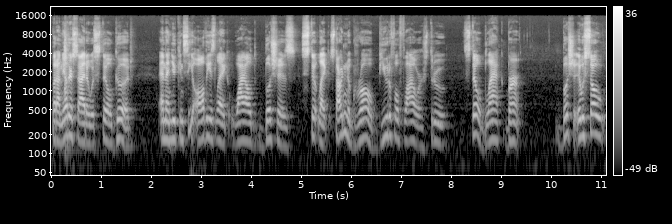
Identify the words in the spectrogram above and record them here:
but on the other side it was still good. And then you can see all these like wild bushes still like starting to grow beautiful flowers through still black burnt bushes. It was so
